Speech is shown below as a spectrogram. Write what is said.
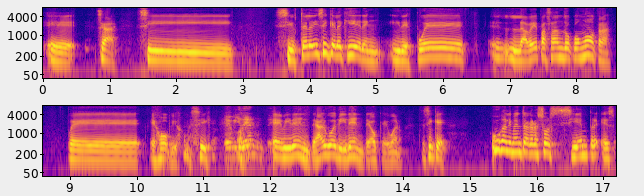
eh, o sea, si, si usted le dicen que le quieren y después la ve pasando con otra, pues es obvio, me sigue. Evidente. Evidente, algo evidente. Ok, bueno. Así que un alimento agresor siempre es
